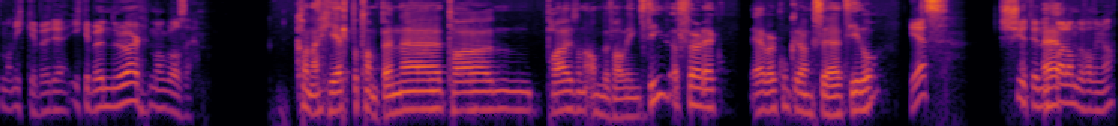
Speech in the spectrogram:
Som man ikke bør, ikke bør nøle med å gå og se. Kan jeg helt på tampen eh, ta et par sånne anbefalingsting før det er vel konkurransetid òg? Yes. Skyt inn et Eh, par anbefalinger.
